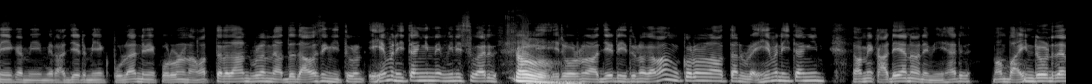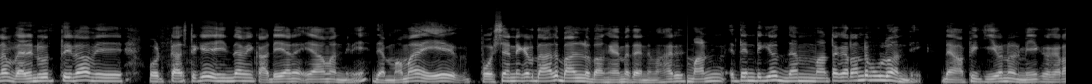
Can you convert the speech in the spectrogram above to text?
මේක මේ රජයට මේ පුලන් මේ කොරන නවත්තර දාන් පුලන් අද දවස හිතුරන ඒම හිතන්ගන්න මිනිස්සු. හරි ඒරන රජයට හිතුන ගම කොරන නවත්තන්නට එහෙම හිතන්ගින් තම කඩයනවන මේ හරි ම බයින්ඩෝට තැන වැැනුත්තිලා මේ පොට්කාස්ටික හින්ද මේ කඩයන යාමන්නේ දැ මම ඒ පෝෂණ එක දාල බලන්න බං හැම තැනම හරි. මන් එතැන්ට ගියොත් දැම් මට කරන්න පුළුවන්දේ දැ අපි කියවන මේක කර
